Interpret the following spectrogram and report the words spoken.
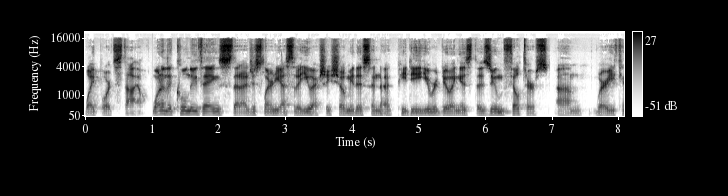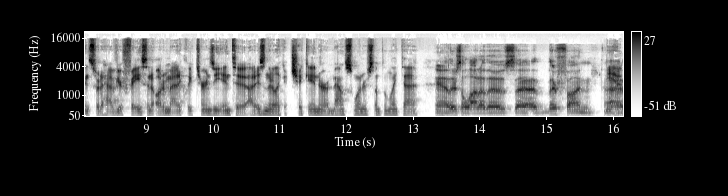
whiteboard style. One of the cool new things that I just learned yesterday, you actually showed me this in a PD you were doing, is the Zoom filters, um, where you can sort of have your face and automatically turns you into, uh, isn't there like a chicken or a mouse one or something like that? Yeah, there's a lot of those. Uh, they're fun. Yeah. Uh,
